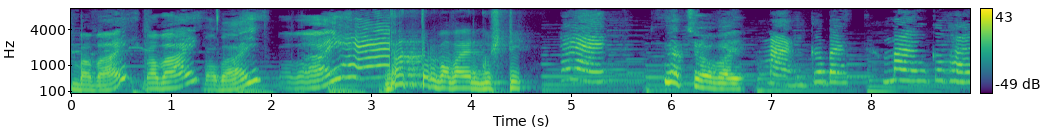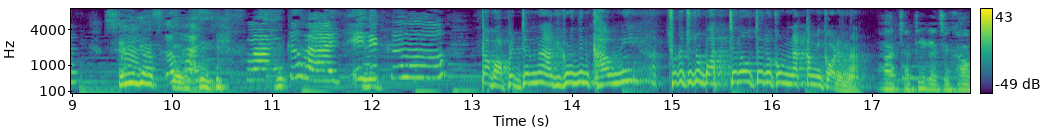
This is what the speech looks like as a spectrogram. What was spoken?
বাবাই বাবাই বাবাই। বাবাই। ধর তোর বাবায়ের গোষ্ঠী। হ্যাঁ। নাচছো বাবাই? মাংস ভাত মাংস ভাত সেই নাচ তো মাংস ভাত এই দেখো। তা বাপের জন্য আগে কোনোদিন খাওনি? ছোট ছোট বাচ্চারাও তো এরকম নাকামি করে না। আচ্ছা ঠিক আছে খাও।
